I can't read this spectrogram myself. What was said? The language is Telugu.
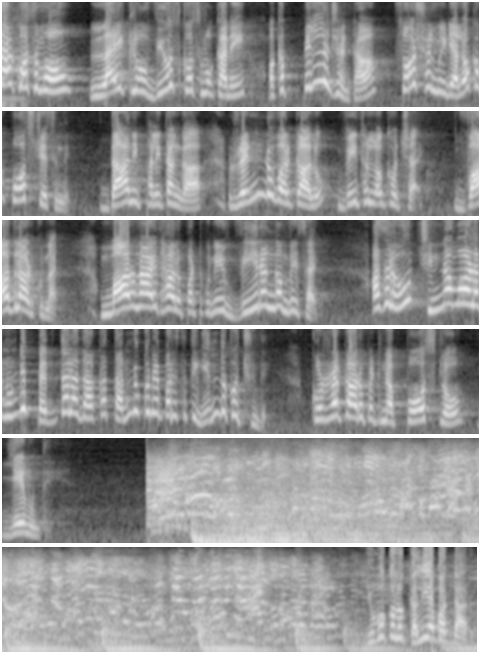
హోదా కోసమో లైక్లు వ్యూస్ కోసమో కానీ ఒక పిల్ల జంట సోషల్ మీడియాలో ఒక పోస్ట్ చేసింది. దాని ఫలితంగా రెండు వర్గాలు వీధుల్లోకి వచ్చాయి వాదులాడుకున్నాయి మారునాయుధాలు పట్టుకుని వీరంగం వేశాయి. అసలు చిన్నవాళ్ళ నుండి పెద్దల దాకా తన్నుకునే పరిస్థితి ఎందుకు వచ్చింది? కుర్రకారు పెట్టిన పోస్ట్లో ఏముంది? యువకులు కలియబడ్డారు.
